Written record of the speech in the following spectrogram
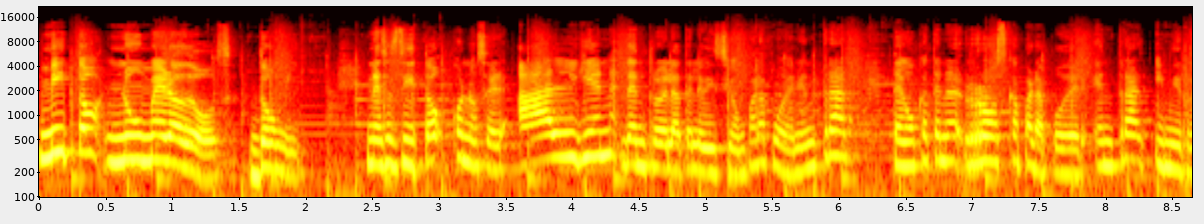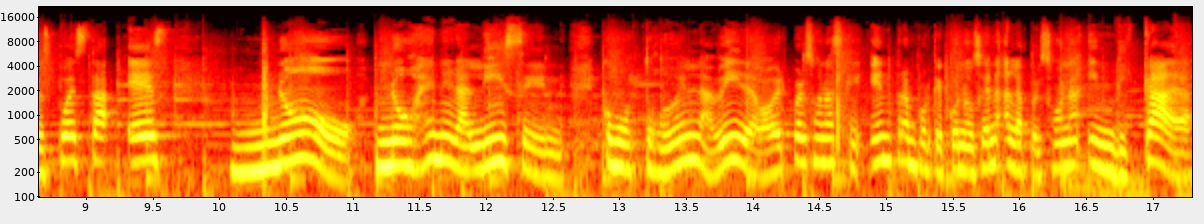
Mito número 2, Domi. Necesito conocer a alguien dentro de la televisión para poder entrar. Tengo que tener rosca para poder entrar. Y mi respuesta es no, no generalicen, como todo en la vida. Va a haber personas que entran porque conocen a la persona indicada,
